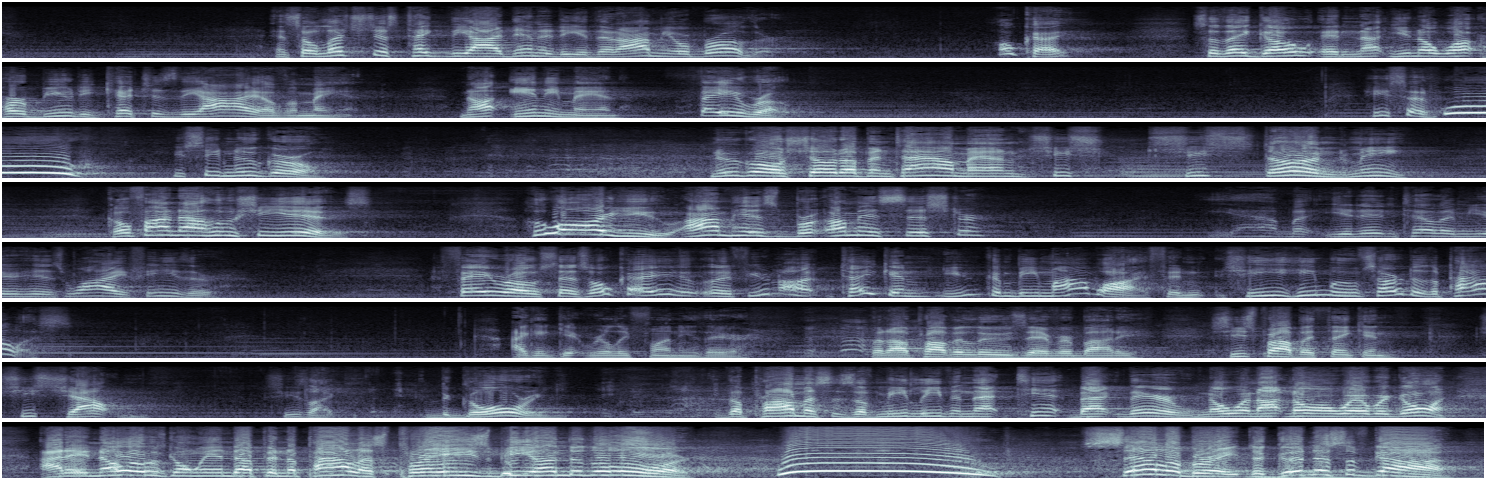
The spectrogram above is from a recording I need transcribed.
And so let's just take the identity that I'm your brother. Okay. So they go, and not, you know what? Her beauty catches the eye of a man. Not any man, Pharaoh. He said, Woo! You see, new girl. new girl showed up in town, man. She, she stunned me. Go find out who she is. Who are you? I'm his, I'm his sister. Yeah, but you didn't tell him you're his wife either. Pharaoh says, Okay, if you're not taken, you can be my wife. And she, he moves her to the palace. I could get really funny there, but I'll probably lose everybody. She's probably thinking, She's shouting. She's like, The glory. the promises of me leaving that tent back there, no one not knowing where we're going. I didn't know it was going to end up in the palace. Praise be unto the Lord. Woo! Celebrate the goodness of God.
